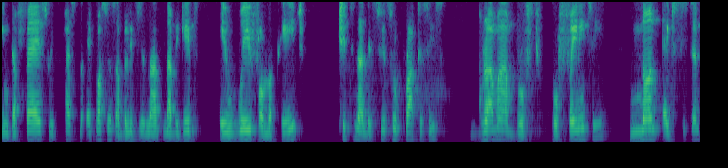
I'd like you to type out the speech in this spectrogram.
interface with a person's ability to na navigate away from the page, cheating and disrespectful practices, grammar and profanity, non-existent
